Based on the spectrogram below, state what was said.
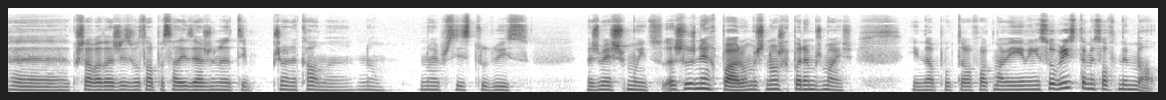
ah, gostava de às vezes voltar a passar a dizer à Joana, tipo, Joana, calma. Não, não é preciso tudo isso. Mas mexe muito. As pessoas nem reparam, mas nós reparamos mais. E ainda há pouco estava a falar com uma amiga minha sobre isso, também sofre mesmo mal.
